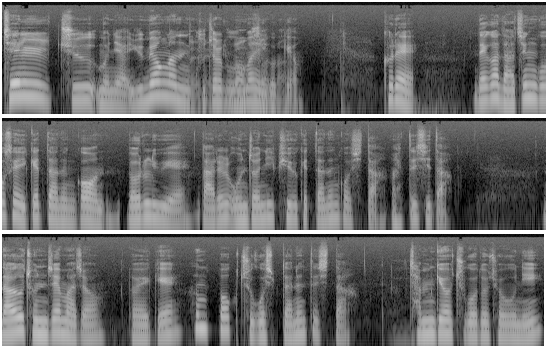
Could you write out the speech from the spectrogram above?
제일 주 뭐냐 유명한 네네, 구절 유명한 부분만 구절만. 읽을게요. 그래, 내가 낮은 곳에 있겠다는 건 너를 위해 나를 온전히 비우겠다는 것이다. 아, 뜻이다. 나의 존재마저 너에게 흠뻑 주고 싶다는 뜻이다. 잠겨 죽어도 좋으니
